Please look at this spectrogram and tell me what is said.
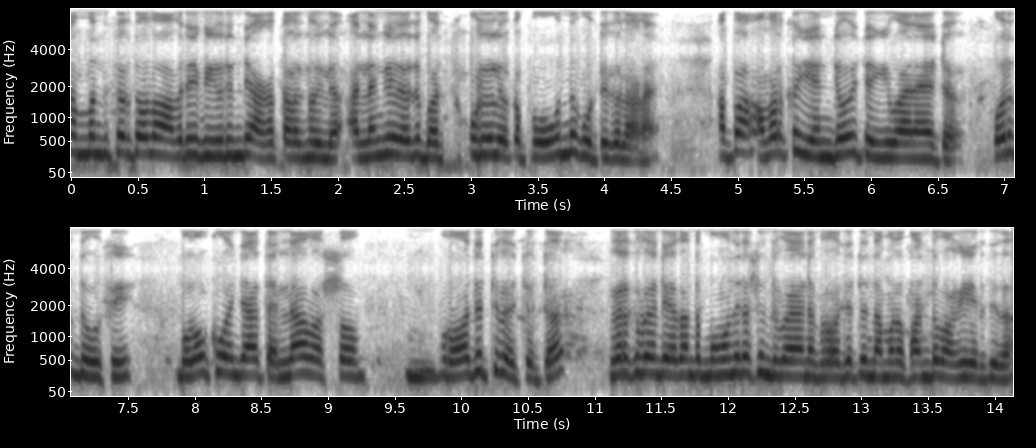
സംബന്ധിച്ചിടത്തോളം അവരെ വീടിന്റെ അകത്തളങ്ങളിൽ അല്ലെങ്കിൽ ഒരു ബഡ് സ്കൂളുകളിലൊക്കെ പോകുന്ന കുട്ടികളാണ്. അപ്പൊ അവർക്ക് എൻജോയ് ചെയ്യുവാനായിട്ട് ഒരു ദിവസം ബ്ലോക്ക് പഞ്ചായത്ത് എല്ലാ വർഷവും പ്രോജക്റ്റ് വെച്ചിട്ട് ഇവർക്ക് വേണ്ടി ഏതാണ്ട് മൂന്ന് ലക്ഷം രൂപയാണ് പ്രോജക്റ്റ് നമ്മൾ ഫണ്ട് വകയിരുത്തിയത്.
